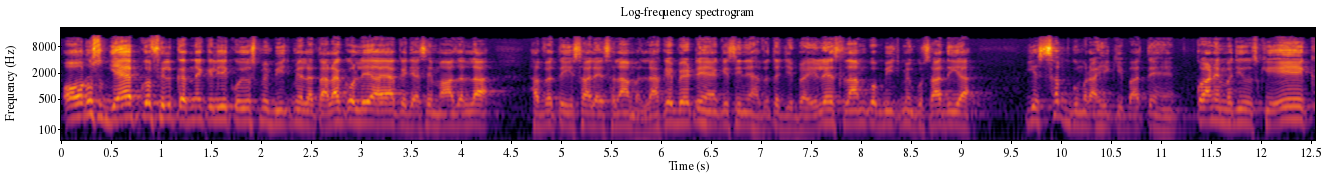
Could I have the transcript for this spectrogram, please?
اور اس گیپ کو فل کرنے کے لیے کوئی اس میں بیچ میں اللہ تعالیٰ کو لے آیا کہ جیسے معاذ اللہ حضرت عیسیٰ علیہ السلام اللہ کے بیٹے ہیں، کسی نے حضرت جبرائیل علیہ السلام کو بیچ میں گھسا دیا۔ یہ سب گمراہی کی باتیں ہیں۔ قرآن مجید اس کی ایک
